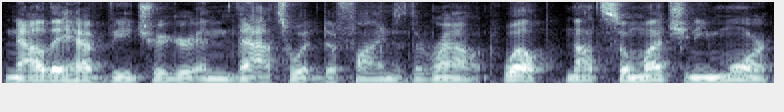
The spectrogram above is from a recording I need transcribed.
Now they have V-Trigger, and that's what defines the round. Well, not so much anymore,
